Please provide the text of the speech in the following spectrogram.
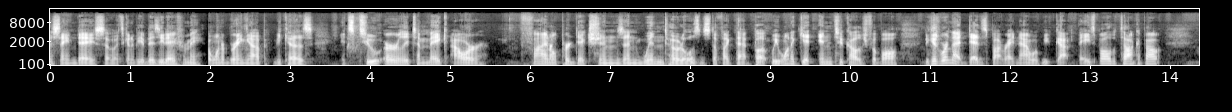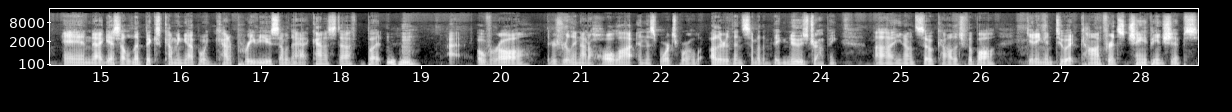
the same day, so it's going to be a busy day for me. I want to bring up because it's too early to make our final predictions and win totals and stuff like that. But we want to get into college football because we're in that dead spot right now where we've got baseball to talk about. And I guess Olympics coming up, and we can kind of preview some of that kind of stuff. But Mhm. I, overall, there's really not a whole lot in the sports world other than some of the big news dropping. Uh, you know, and so college football, getting into it, conference championships.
